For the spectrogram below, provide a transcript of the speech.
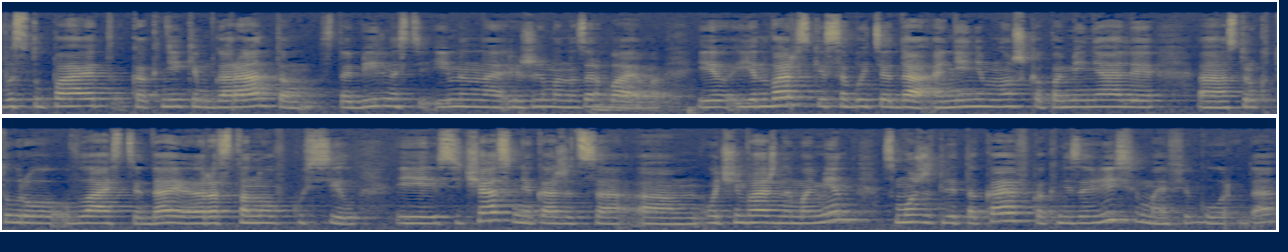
выступает как неким гарантом стабильности именно режима Назарбаева. И январские события, да, они немножко поменяли э, структуру власти, да, и расстановку сил. И сейчас, мне кажется, э, очень важный момент, сможет ли Такаев как независимая фигура, да,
